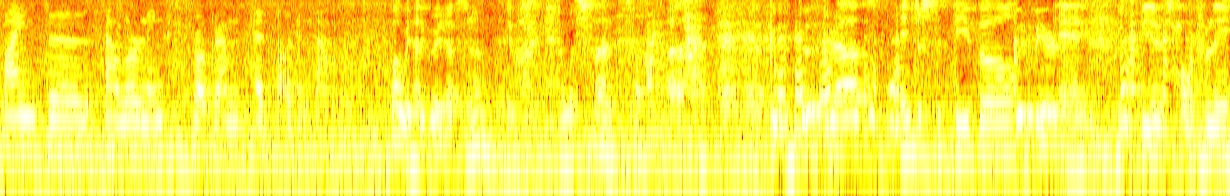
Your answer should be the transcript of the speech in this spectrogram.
find the Sound Learnings program at Pelican Sound? Well, we had a great afternoon. It, it was fun. Uh, good, good crowds, interested people. Good beer. And good beers, hopefully.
